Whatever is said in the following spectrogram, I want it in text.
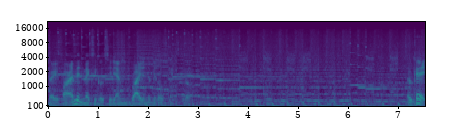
Very far. I'm in Mexico City. I'm right in the middle of Mexico. Okay,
